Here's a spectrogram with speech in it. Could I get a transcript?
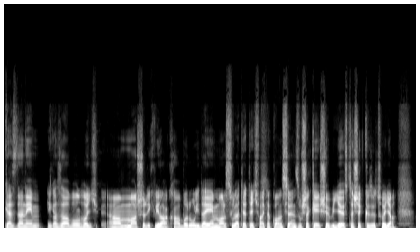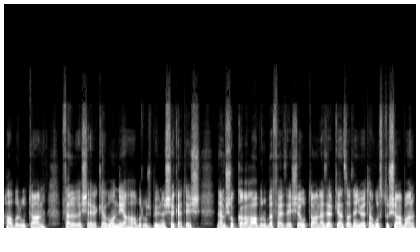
kezdeném igazából, hogy a második világháború idején már született egyfajta konszenzus a későbbi győztesek között, hogy a háború után felelősségre kell vonni a háborús bűnösöket, és nem sokkal a háború befejezése után 1945. augusztusában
